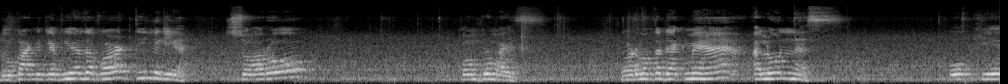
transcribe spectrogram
दो कार्ड निकले। वी आर द वर्ड तीन निकले हैं। Sorrow compromise bottom of the deck में है अलोननेस ओके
